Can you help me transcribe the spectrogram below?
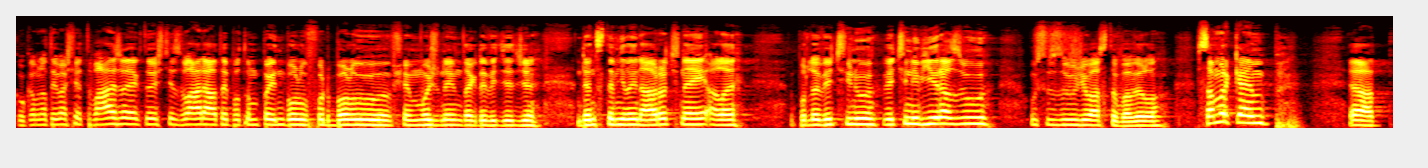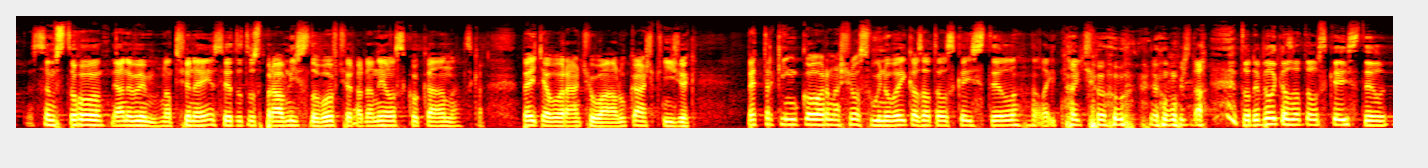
Koukám na ty vaše tváře, jak to ještě zvládáte po tom paintballu, fotbalu, všem možným, tak jde vidět, že den jste měli náročný, ale podle většinu, většiny výrazů usuzuju, že vás to bavilo. Summer camp, já jsem z toho, já nevím, nadšený, jestli je to to správný slovo. Včera Daniel Skokan, Péťa Voráčová, Lukáš Knížek, Petr Kinkor našel svůj nový kazatelský styl na Late Night Show. nebo možná to nebyl kazatelský styl.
